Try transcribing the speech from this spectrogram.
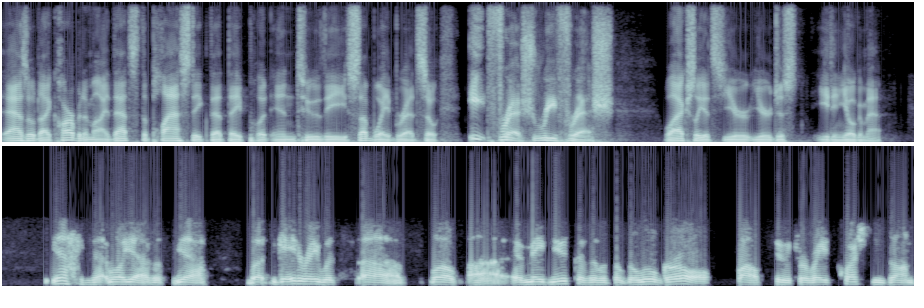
azodicarbonamide. That's the plastic that they put into the Subway bread. So eat fresh, refresh. Well, actually, it's you're you're just eating yoga mat. Yeah, exactly. Well, yeah, was, yeah. But Gatorade was, uh, well, uh, it made news because it was the, the little girl filed suit to raise questions on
